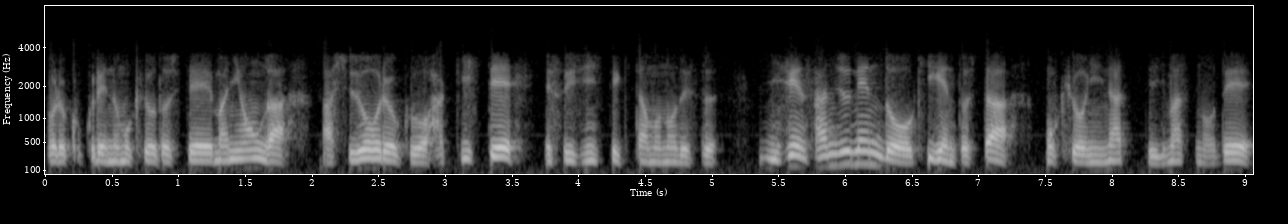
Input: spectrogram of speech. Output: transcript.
これを国連の目標として、まあ、日本が主導力を発揮して推進してきたものです。2030年度を期限とした目標になっていますので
